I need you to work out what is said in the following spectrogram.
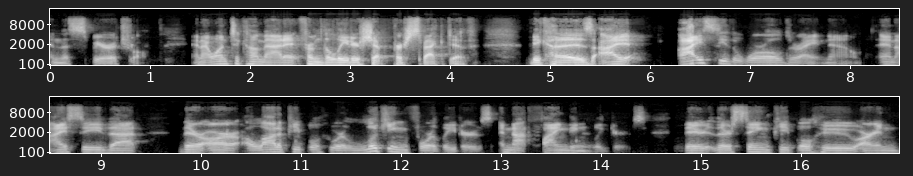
and the spiritual and i want to come at it from the leadership perspective because i I see the world right now, and I see that there are a lot of people who are looking for leaders and not finding leaders. They're, they're seeing people who are in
